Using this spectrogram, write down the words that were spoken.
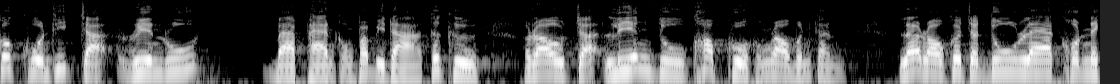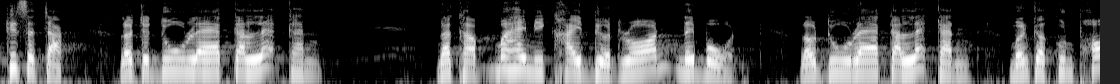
ก็ควรที่จะเรียนรู้แบบแผนของพระบิดาก็คือ เราจะเลี้ยงดูครอบครัวของเราเหมือนกัน และเราก็จะดูแลคนในคริสตจักร เราจะดูแลกันและกันนะครับ ไม่ให้มีใครเดือดร้อนในโบสถ์ เราดูแลกันและกัน เหมือนกับคุณพ่อ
